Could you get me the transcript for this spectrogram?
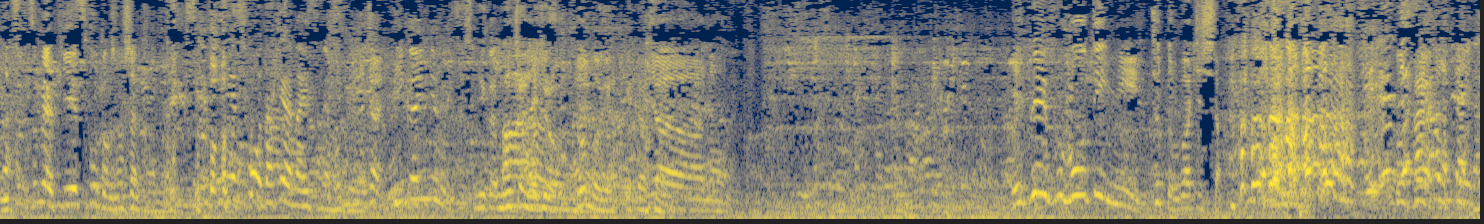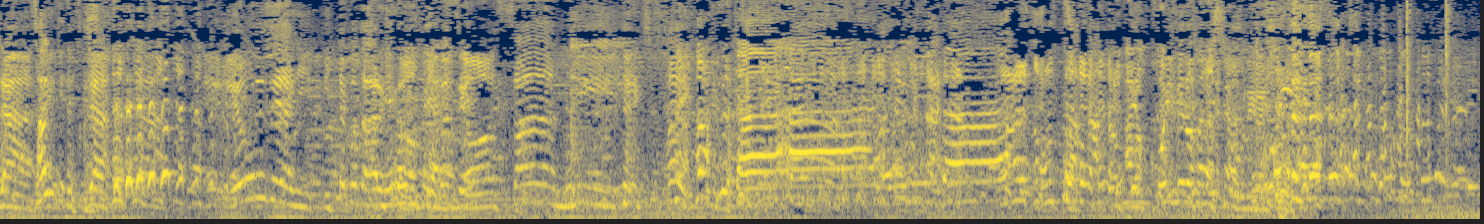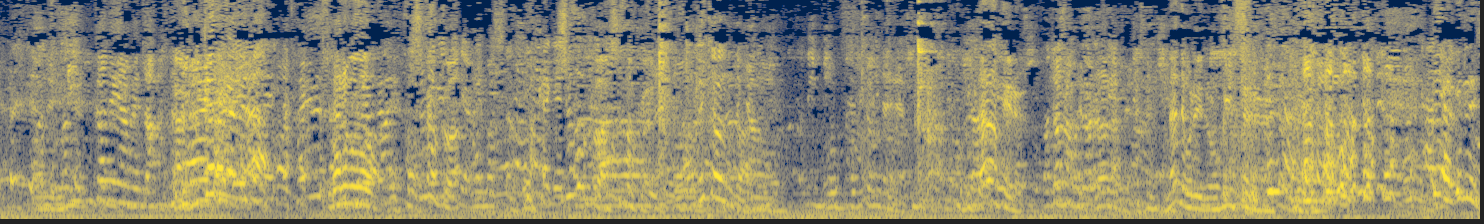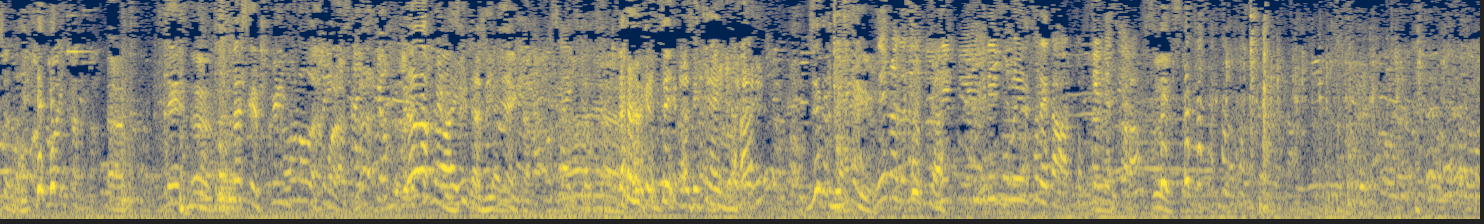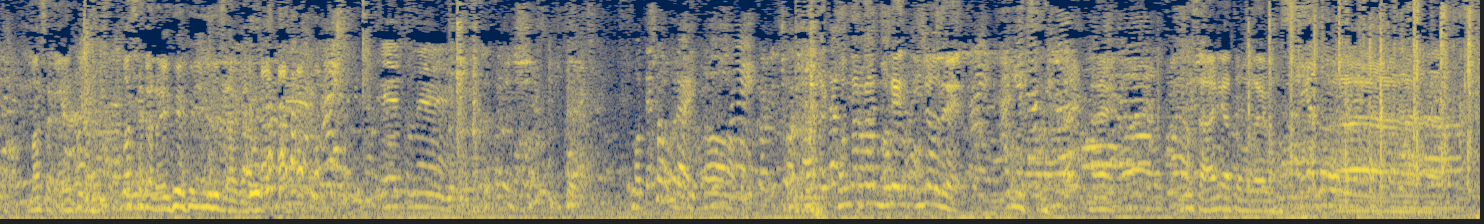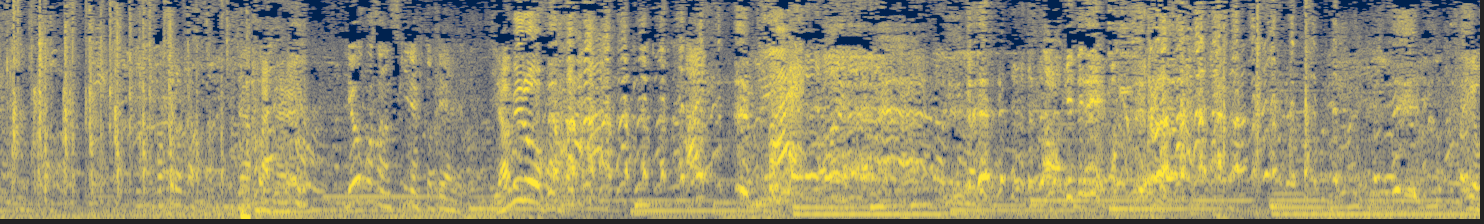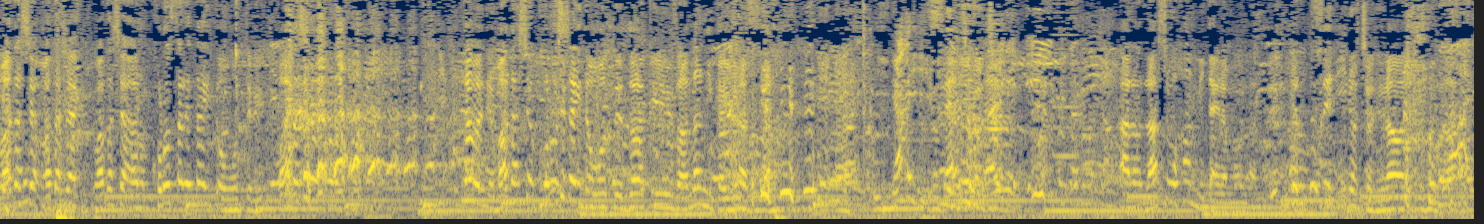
5つ目は PS4 登場したんだからね PS4 だけはないですね、僕。じゃあ2回目もいいです二回もちろんもちろん、どんどんやってください。じゃあ、あの、FF14 にちょっと浮気した。じゃあ、じゃあ、じゃあえエオルゼアに行ったことある人、いますよ。3、2、1、はい。あの、濃いめの話をお願いします。3日でやめた。なるほど。種族は種族は種族出ちゃうんだ。ダラフェル。なんで俺ログインしてるの。手あげるでしょ。で、うん、確かにプリモの。方が、ほら、ダラフェルゼルはできないから。なるほど、全部できないんだ。ゼルできないよ。全裸でフリープの。許された特権ですから。そうです。まさかまさかの FF ユーザーが。えっとね。ポテトフライとこんな感じで以上でいいです。はい。皆さんありがとうございます。ありがとうござい。ます。じゃあ、はいはい。りょうこさん好きな人ペアで。やめろ。開けてねいや私は私は私はあの殺されたいと思ってる。私は多分ね私を殺したいと思ってるドラクエユーザー何人かいるはずだ。いないよ。あの羅生犯みたいなもんなんで。常に命を狙われてる方が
